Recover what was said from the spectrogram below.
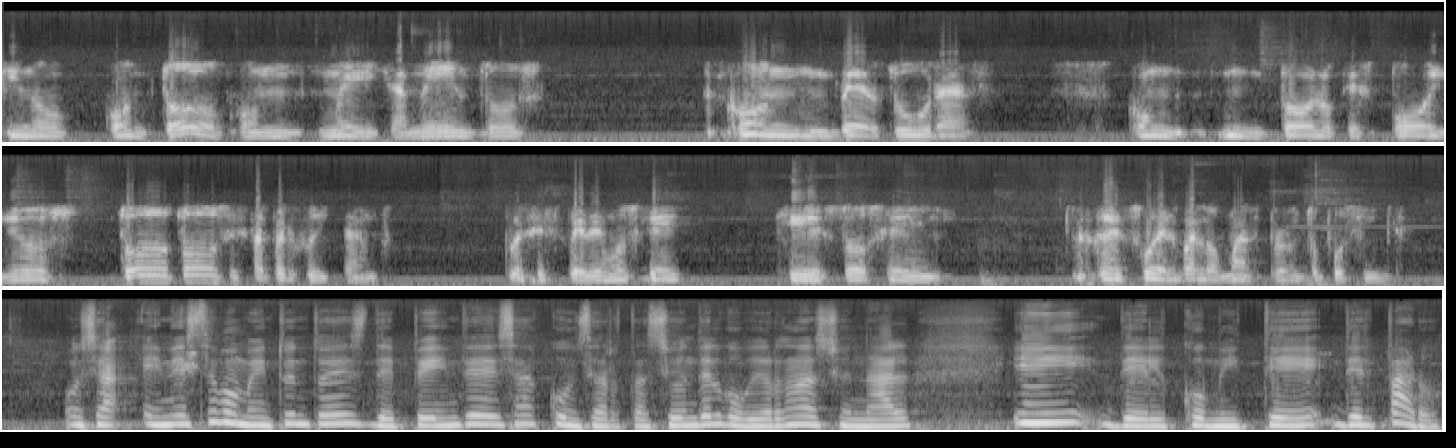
sino con todo, con medicamentos, con verduras, con todo lo que es pollos, todo, todo se está perjudicando. Pues esperemos que, que esto se resuelva lo más pronto posible. O sea, en este momento entonces depende de esa concertación del gobierno nacional y del comité del paro.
